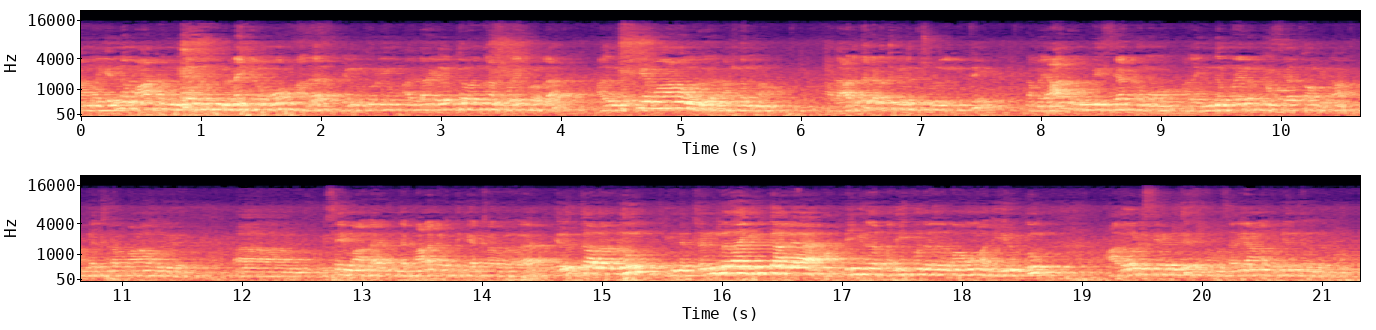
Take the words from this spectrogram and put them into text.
நம்ம என்ன மாற்றம் வேணும்னு நினைக்கிறோமோ அதை எழுத்துறையும் அதுதான் எழுத்து வந்து நம்ம உழைப்பதில் அது முக்கியமான ஒரு அங்கம் தான் அதை அடுத்த கட்டத்துக்கு எடுத்து சொல்லிட்டு நம்ம யாருக்கு கொண்டு போய் சேர்க்கணுமோ அதை இந்த முறையில் போய் சேர்த்தோம் அப்படின்னா மிக சிறப்பான ஒரு விஷயமாக இந்த காலகட்டத்துக்கு ஏற்றவர்கள எழுத்தாளர்களும் இந்த ட்ரெண்டில் தான் இருக்காங்க அப்படிங்கிறத பதிவு பண்ணுற விதமாகவும் அது இருக்கும். அதோடு சேர்த்து நம்ம சரியான தொழில் தெரிஞ்சிருக்கணும்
